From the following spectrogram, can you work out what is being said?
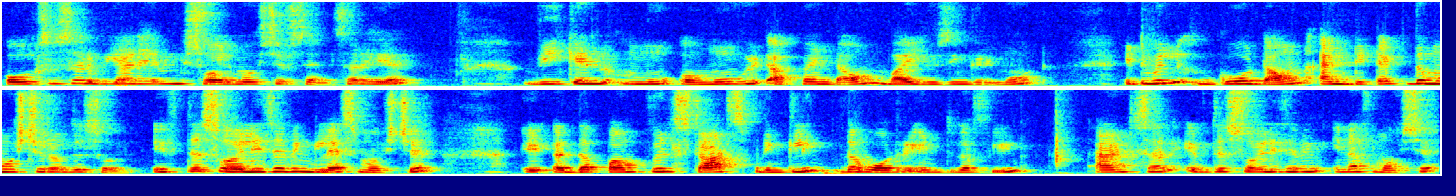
Also, sir, we are having soil moisture sensor here. We can move, uh, move it up and down by using remote it will go down and detect the moisture of the soil. If the soil is having less moisture, it, the pump will start sprinkling the water into the field. And sir, if the soil is having enough moisture,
